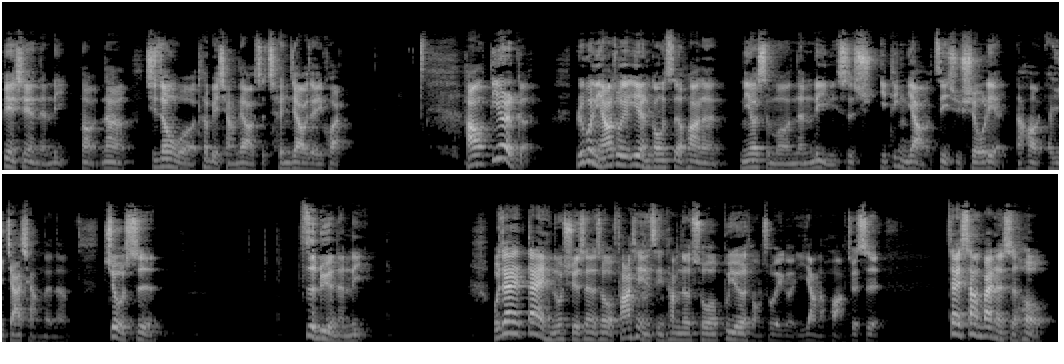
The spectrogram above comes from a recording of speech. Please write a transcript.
变现的能力哦。那其中我特别强调是成交这一块。好，第二个，如果你要做一个艺人公司的话呢，你有什么能力你是一定要自己去修炼，然后要去加强的呢？就是自律的能力。我在带很多学生的时候，我发现一件事情，他们都说不约而同说一个一样的话，就是在上班的时候。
